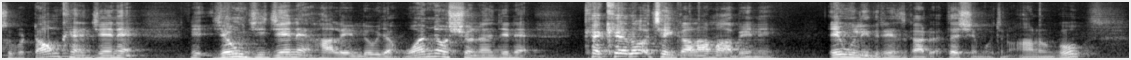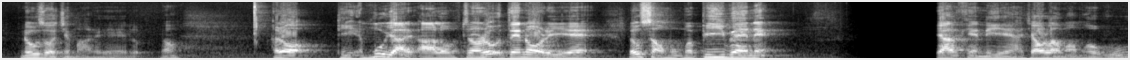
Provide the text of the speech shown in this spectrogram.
ဆိုပြီးတောင်းခံခြင်းနဲ့ယုံကြည်ခြင်းနဲ့ဟာလေလုယာဝမ်းမြောက်ရှင်လန်းခြင်းနဲ့ခက်ခဲသောအချိန်ကာလမှာပင်လေအင်ဝင်လီတဲ့စကားတို့အသက်ရှင်ဖို့ကျွန်တော်အားလုံးကိုနှိုးဆော်ချင်ပါတယ်လို့နော်အဲ့တော့ဒီအမှုရာတွေအားလုံးကျွန်တော်တို့အသင်းတော်တွေရဲ့လှုပ်ဆောင်မှုမပြီးဘဲနဲ့ဘုရားသခင်နေရာရောက်လာမှာမဟုတ်ဘူး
